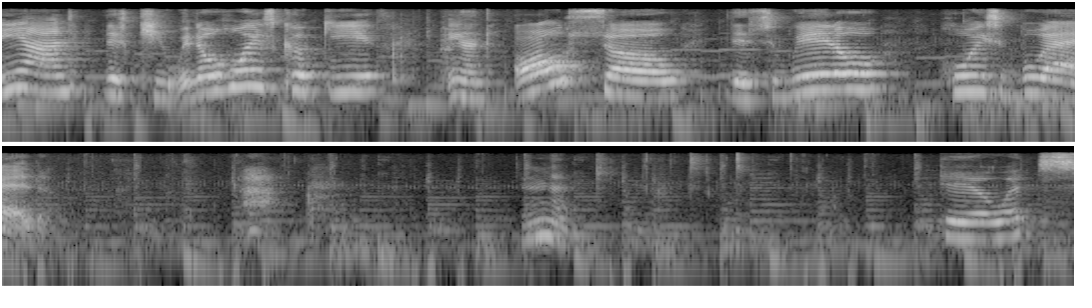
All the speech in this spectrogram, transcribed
And this cute little horse cookie, and also this little horse bread. Mm. Carrots.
